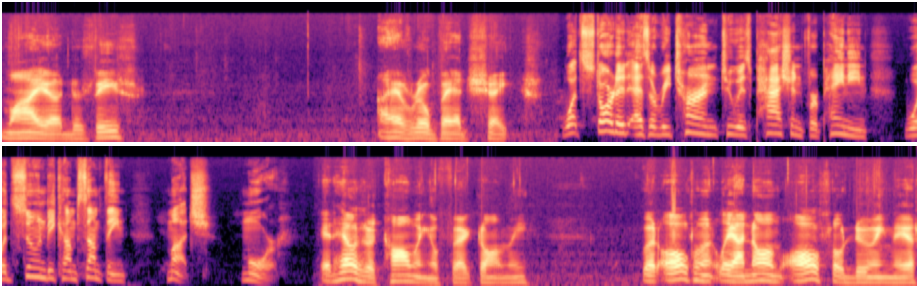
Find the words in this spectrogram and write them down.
my uh, disease, I have real bad shakes. What started as a return to his passion for painting would soon become something much more. It has a calming effect on me, but ultimately I know I'm also doing this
